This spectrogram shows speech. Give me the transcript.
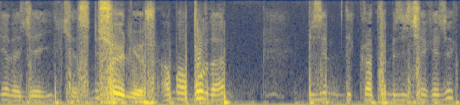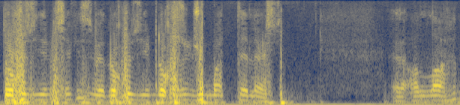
geleceği ilkesini söylüyor. Ama burada bizim dikkatimizi çekecek 928 ve 929. maddeler e, Allah'ın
